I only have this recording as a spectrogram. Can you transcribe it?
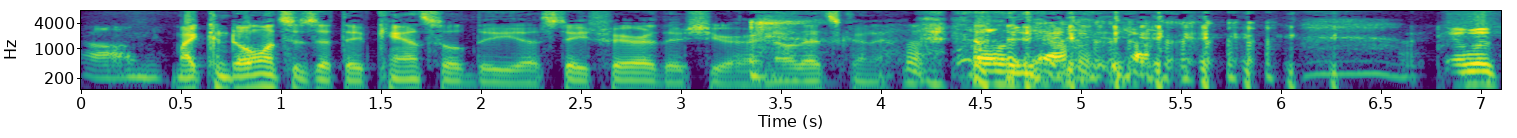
Um, My condolences that they've canceled the uh, state fair this year. I know that's going to. oh yeah, yeah. It was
